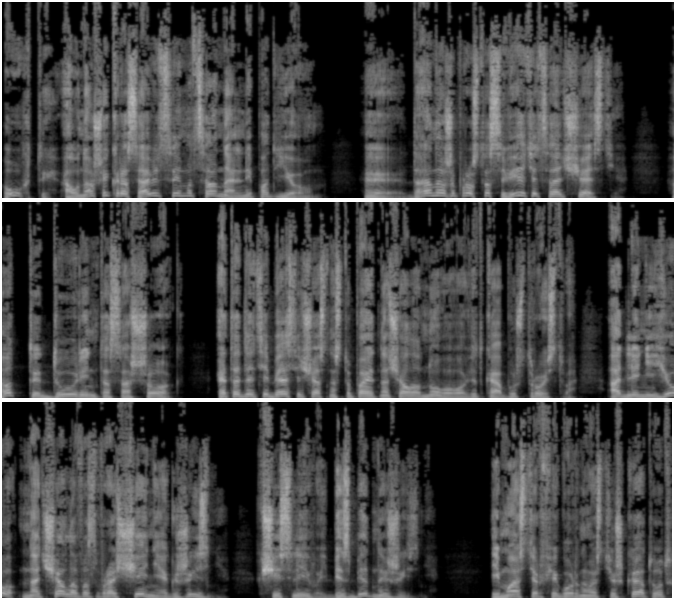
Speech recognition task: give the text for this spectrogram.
Ух ты, а у нашей красавицы эмоциональный подъем. Э, да она же просто светится от счастья. Вот ты дурень-то, Сашок. Это для тебя сейчас наступает начало нового витка обустройства, а для нее — начало возвращения к жизни, к счастливой, безбедной жизни. И мастер фигурного стежка тут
